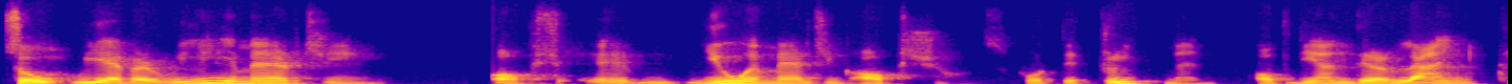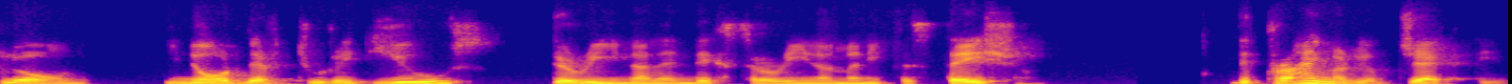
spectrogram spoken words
So we have a really emerging uh, new emerging options for the treatment of the underlying clone in order to reduce the renal and extrarenal manifestation. The primary objective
